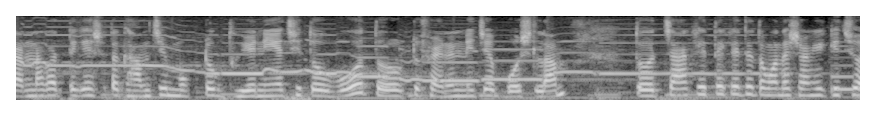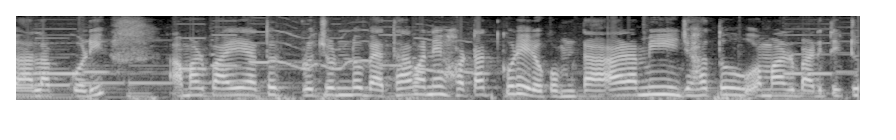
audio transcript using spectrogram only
রান্নাঘর থেকে এসে তো ঘামছি মুখ টুক ধুয়ে নিয়েছি তবুও। তো একটু ফ্যানের নিচে বসলাম। তো চা খেতে খেতে তোমাদের সঙ্গে কিছু আলাপ করি। আমার পায়ে এত প্রচণ্ড ব্যথা মানে হঠাৎ করে এরকমটা। আর আমি যেহেতু আমার বাড়িতে একটু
